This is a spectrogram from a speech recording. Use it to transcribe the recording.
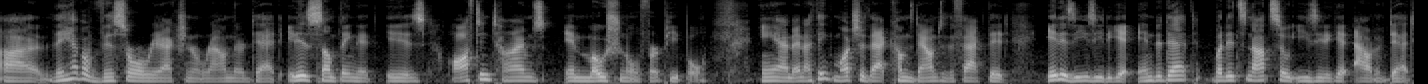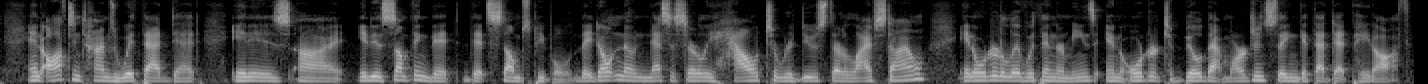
uh, they have a visceral reaction around their debt. It is something that is oftentimes emotional for people. And, and I think much of that comes down to the fact that it is easy to get into debt, but it's not so easy to get out of debt. And oftentimes with that debt, it is uh, it is something that that stumps people. They don't know necessarily how to reduce their lifestyle in order to live within their means, in order to build that margin so they can get that debt paid off.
